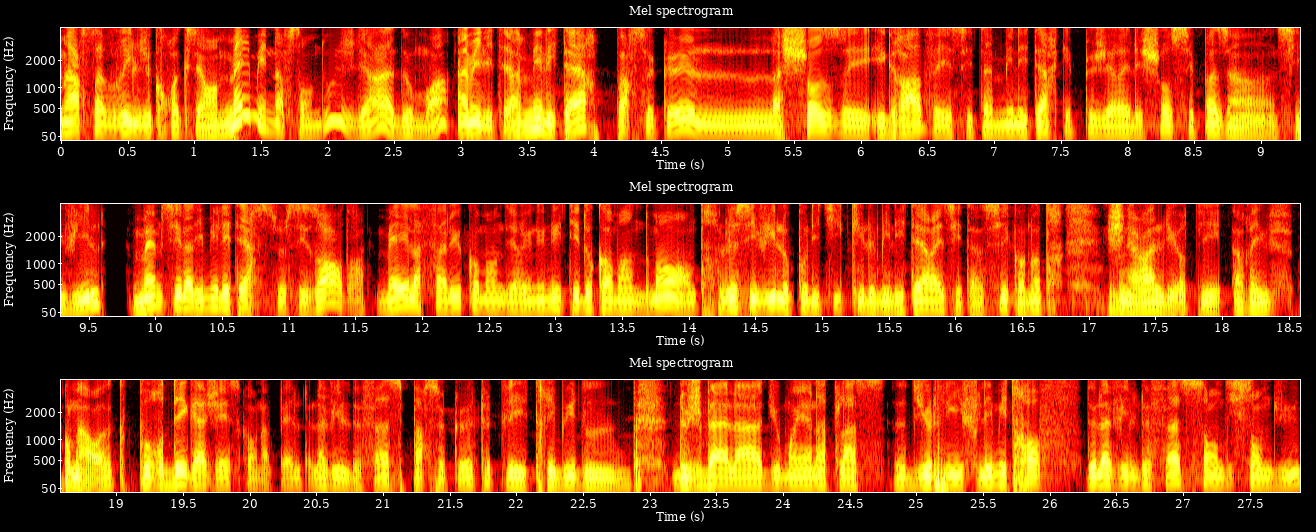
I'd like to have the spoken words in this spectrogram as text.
mars-avril, je crois que c'est en mai 1912, je dirais, à deux mois. Un militaire. Un militaire, parce que la chose est, grave et c'est un militaire qui peut gérer les choses, c'est pas un civil. Même s'il a des militaires sous ses ordres, mais il a fallu, comment dire, une unité de commandement entre le civil, le politique et le militaire, et c'est ainsi que notre général Lyotti arrive au Maroc pour dégager ce qu'on appelle la ville de Fès, parce que toutes les tribus de, de Jbala, du Moyen Atlas, du Rif, les mitrophes de la ville de Fès sont descendus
